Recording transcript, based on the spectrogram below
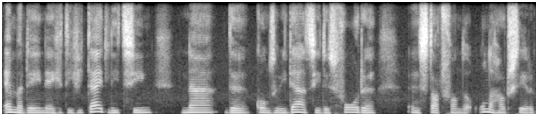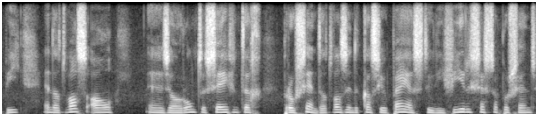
MRD-negativiteit liet zien na de consolidatie, dus voor de uh, start van de onderhoudstherapie. En dat was al uh, zo rond de 70% dat was in de Cassiopeia-studie 64 procent,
